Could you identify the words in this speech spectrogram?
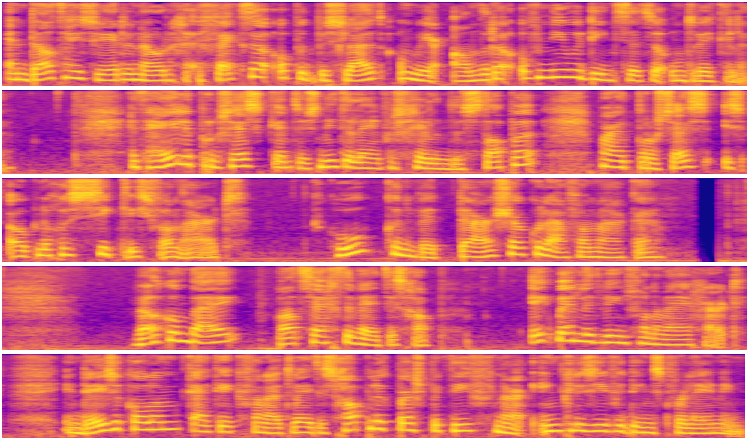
en dat heeft weer de nodige effecten op het besluit om weer andere of nieuwe diensten te ontwikkelen. Het hele proces kent dus niet alleen verschillende stappen, maar het proces is ook nog eens cyclisch van aard. Hoe kunnen we daar chocola van maken? Welkom bij Wat zegt de wetenschap? Ik ben Lidwien van der Wijngaard. In deze column kijk ik vanuit wetenschappelijk perspectief naar inclusieve dienstverlening.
